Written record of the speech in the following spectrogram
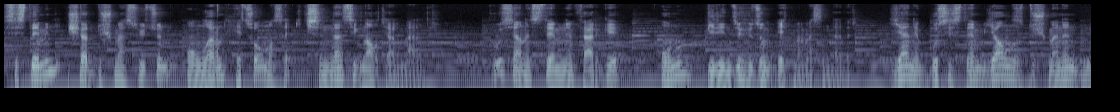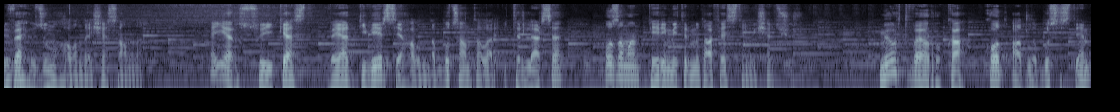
Sistemin işə düşməsi üçün onların heç olmasa ikisindən siqnal gəlməlidir. Rusiyanın sisteminin fərqi onun birinci hücum etməməsindədir. Yəni bu sistem yalnız düşmənin nüvə hücumu halında işə salınır. Əgər sui-qəsd və ya diversiya halında bu çantalar itirilərsə, o zaman perimetr müdafiə sistemi işə düşür. Mört və Ruka kod adlı bu sistem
